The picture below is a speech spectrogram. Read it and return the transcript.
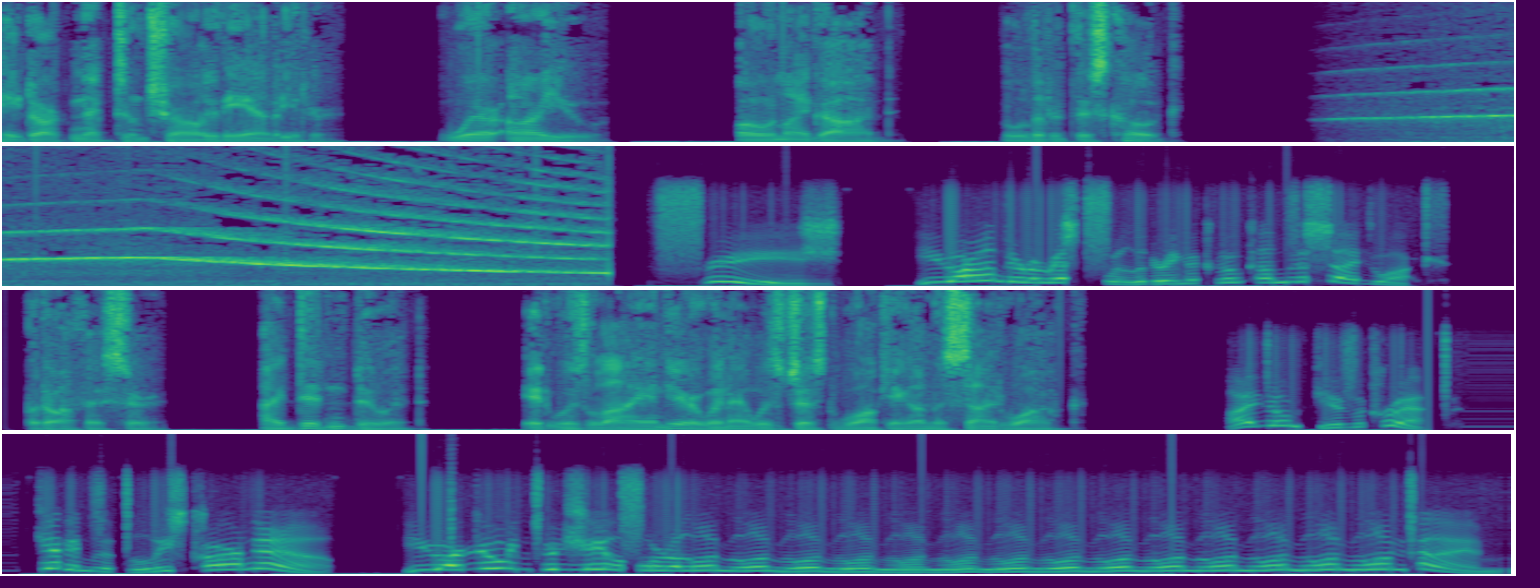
Hey Dark Neptune Charlie the Anteater. Where are you? Oh my god. Who littered this coke? Freeze! You are under arrest for littering a coke on the sidewalk. But officer. I didn't do it. It was lying here when I was just walking on the sidewalk. I don't give a crap. Get in the police car now. You are going to jail for a long, long, long, long, long, long, long, long, long, long, long, long, long, long time.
